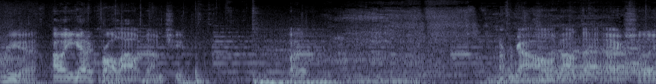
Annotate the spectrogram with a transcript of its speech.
Where you at? Oh, you gotta crawl out, don't you? But I forgot all about that actually.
